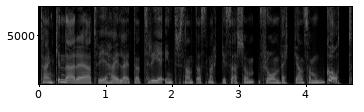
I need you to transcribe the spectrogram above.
tanken där är att vi highlightar tre intressanta snackisar som, från veckan som gått.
